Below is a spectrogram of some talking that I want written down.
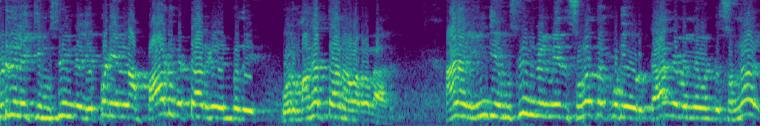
விடுதலைக்கு முஸ்லிம்கள் எப்படியெல்லாம் பாடுபட்டார்கள் என்பது ஒரு மகத்தான வரலாறு. ஆனால் இந்திய முஸ்லிம்கள் மீது சுமத்தக்கூடிய ஒரு காரணம் என்னவென்று சொன்னால்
